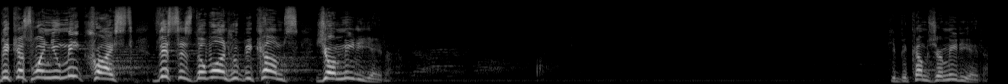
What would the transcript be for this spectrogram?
Because when you meet Christ, this is the one who becomes your mediator. He becomes your mediator.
